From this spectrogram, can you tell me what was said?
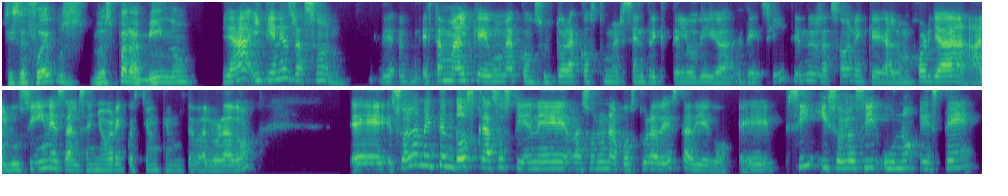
Si se fue, pues no es para mí, ¿no? Ya, y tienes razón está mal que una consultora customer centric te lo diga, de sí, tienes razón en que a lo mejor ya alucines al señor en cuestión que no te ha valorado. Eh, solamente en dos casos tiene razón una postura de esta, Diego. Eh, sí y solo sí, uno, este,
